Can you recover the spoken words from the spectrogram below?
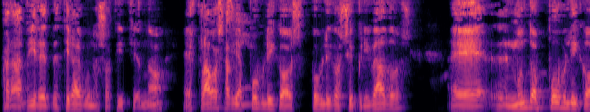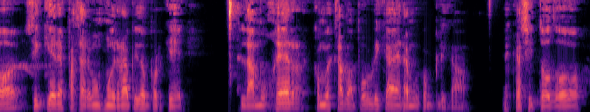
para decir algunos oficios, ¿no? Esclavos había públicos, públicos y privados. Eh, el mundo público, si quieres, pasaremos muy rápido porque la mujer como esclava pública era muy complicado. Es casi todo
